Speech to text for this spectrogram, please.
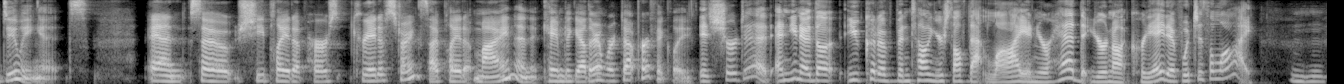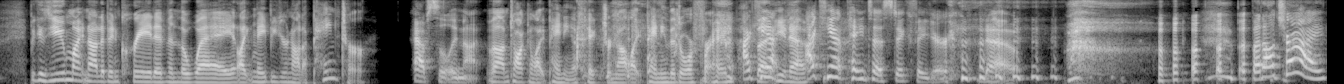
doing it. And so she played up her creative strengths, I played up mine, and it came together and worked out perfectly. It sure did. And you know, the you could have been telling yourself that lie in your head that you're not creative, which is a lie. Mm-hmm. Because you might not have been creative in the way, like maybe you're not a painter. Absolutely not. Well, I'm talking like painting a picture, not like painting the door frame. I can't. you know, I can't paint a stick figure. no. but I'll try.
